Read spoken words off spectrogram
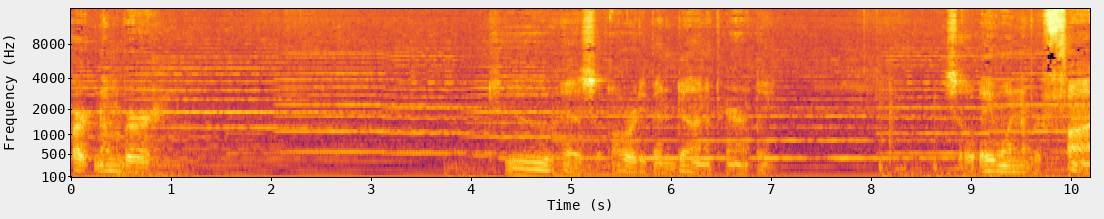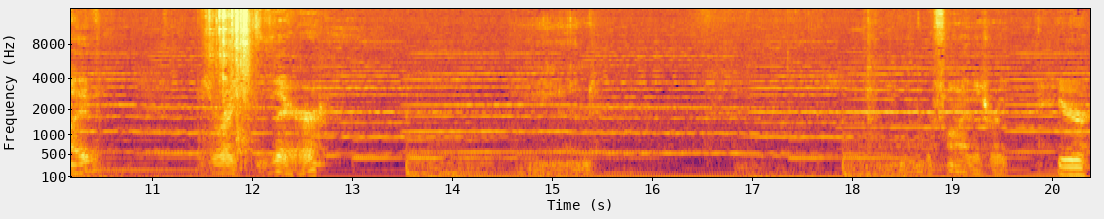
part number two has already been done apparently. So A1 number five is right there. And A1 number five is right here.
